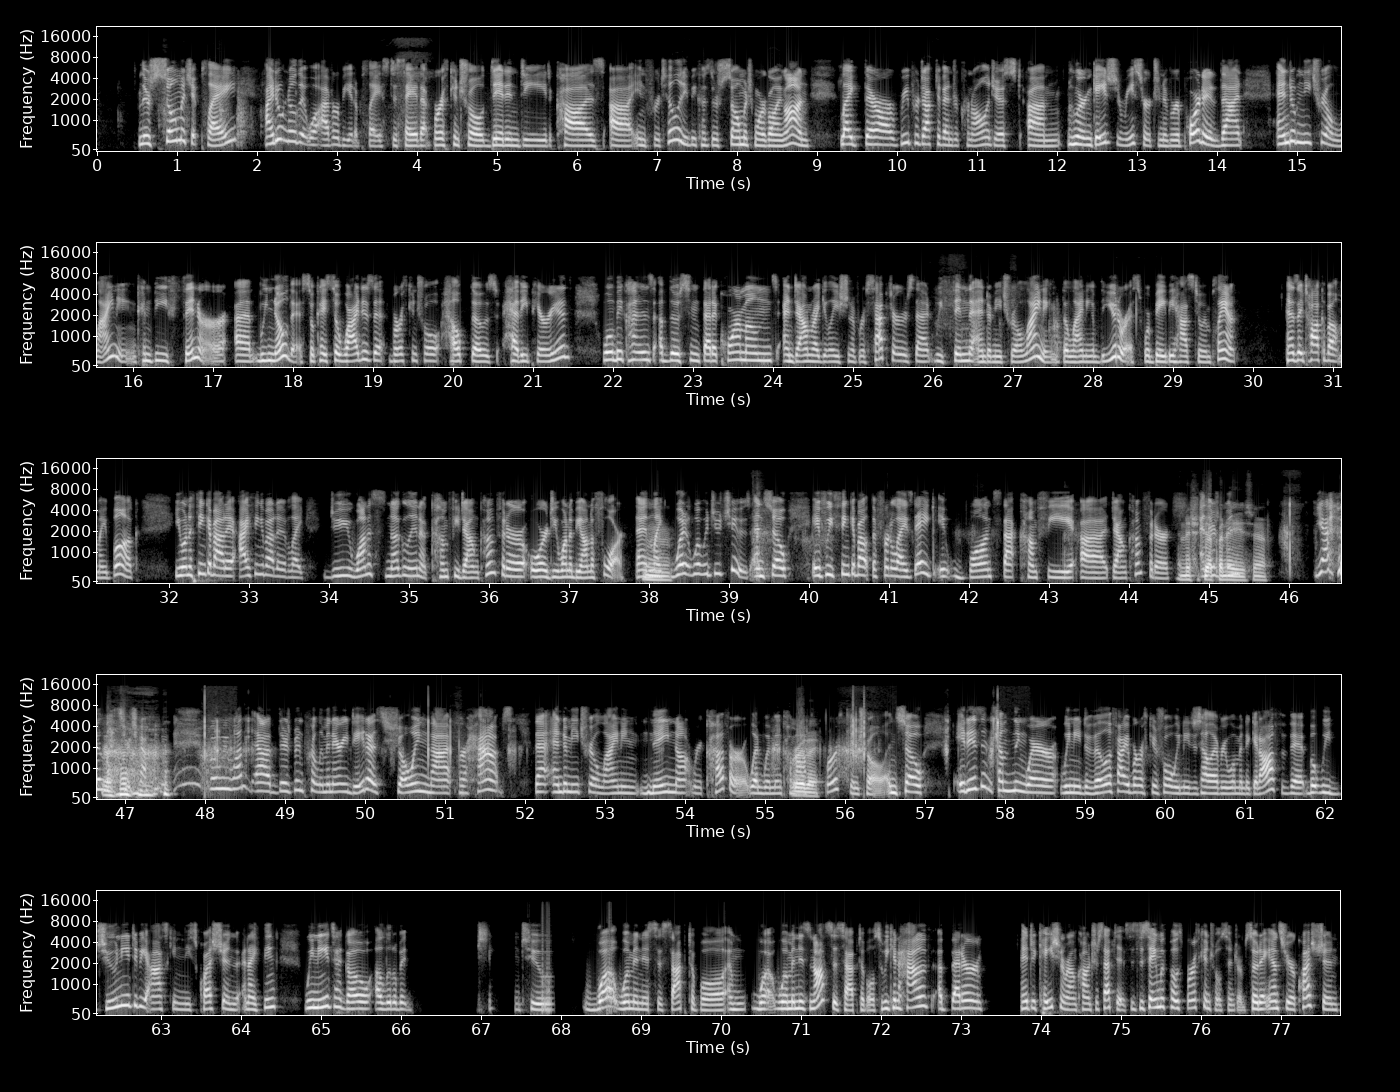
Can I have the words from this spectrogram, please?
there's so much at play. I don't know that we'll ever be at a place to say that birth control did indeed cause uh, infertility because there's so much more going on. Like there are reproductive endocrinologists um, who are engaged in research and have reported that endometrial lining can be thinner. Uh, we know this. Okay, so why does it, birth control help those heavy periods? Well, because of those synthetic hormones and downregulation of receptors that we thin the endometrial lining, the lining of the uterus, where baby has to implant. As I talk about my book, you want to think about it. I think about it like, do you want to snuggle in a comfy down comforter or do you want to be on the floor? And mm. like, what what would you choose? And so, if we think about the fertilized egg, it wants that comfy uh, down comforter. And it's Japanese, been, yeah. Yeah, unless you're But we want, uh, there's been preliminary data showing that perhaps that endometrial lining may not recover when women come really? off of birth control. And so it isn't something where we need to vilify birth control. We need to tell every woman to get off of it, but we do need to be asking these questions. And I think we need to go a little bit into what woman is susceptible and what woman is not susceptible so we can have a better education around contraceptives. It's the same with post birth control syndrome. So, to answer your question,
